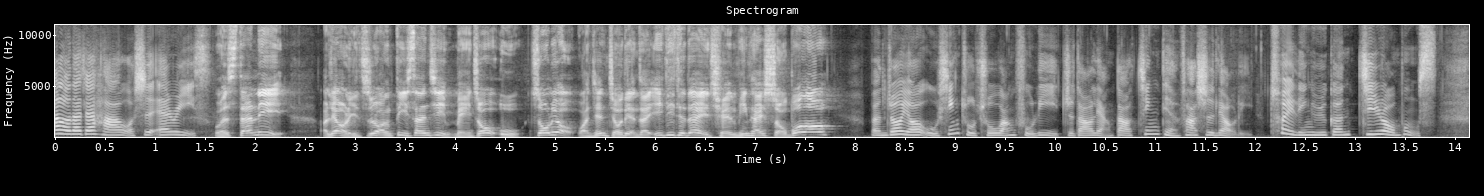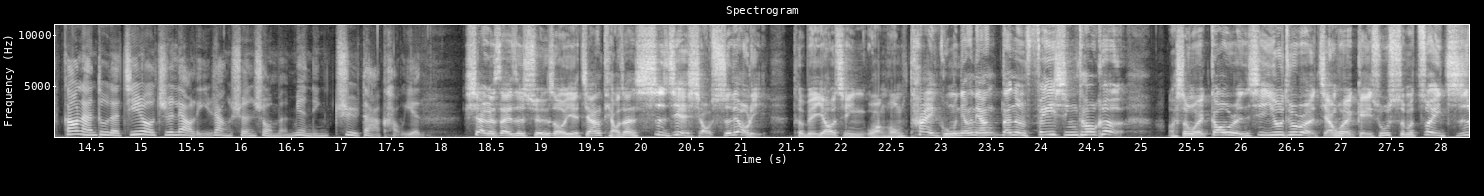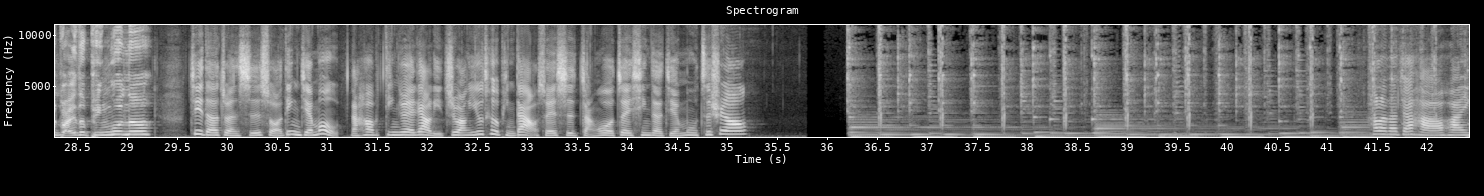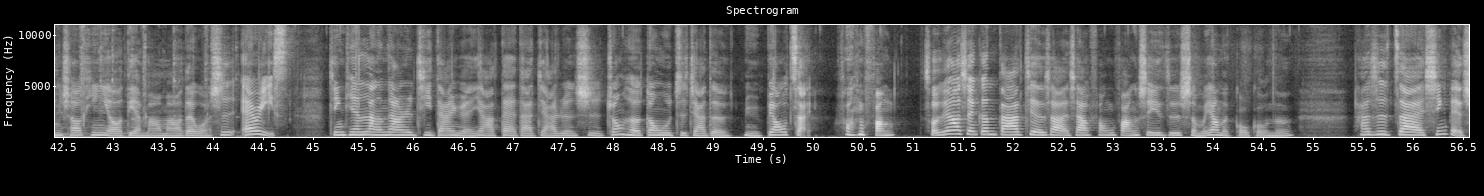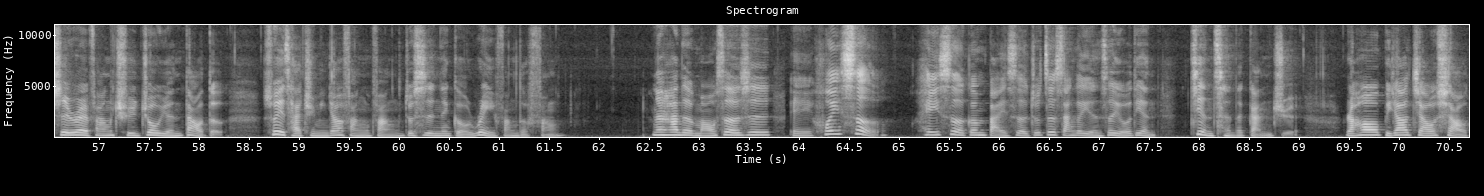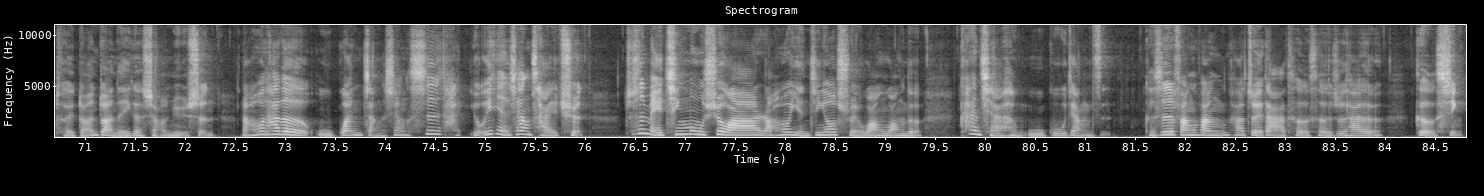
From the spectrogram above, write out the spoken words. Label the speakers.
Speaker 1: Hello，大家好，我是 Aries，
Speaker 2: 我是 Stanley。啊，料理之王第三季每周五、周六晚间九点在 ET Today 全平台首播喽。
Speaker 1: 本周由五星主厨王府力指导两道经典法式料理——脆鲮鱼跟鸡肉慕斯。高难度的鸡肉汁料理让选手们面临巨大考验。
Speaker 2: 下个赛事选手也将挑战世界小吃料理，特别邀请网红泰国娘娘担任飞行饕客。啊，身为高人气 YouTuber，将会给出什么最直白的评论呢？
Speaker 1: 记得准时锁定节目，然后订阅料理之王 YouTube 频道，随时掌握最新的节目资讯哦。Hello，大家好，欢迎收听有点毛毛的，我是 Aries。今天浪浪日记单元要带大家认识综合动物之家的女标仔芳芳。首先要先跟大家介绍一下芳芳是一只什么样的狗狗呢？它是在新北市瑞芳区救援到的，所以才取名叫芳芳，就是那个瑞芳的芳。那它的毛色是诶灰色、黑色跟白色，就这三个颜色有点渐层的感觉。然后比较娇小，腿短短的一个小女生。然后她的五官长相是有一点像柴犬，就是眉清目秀啊，然后眼睛又水汪汪的，看起来很无辜这样子。可是芳芳她最大的特色就是她的个性，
